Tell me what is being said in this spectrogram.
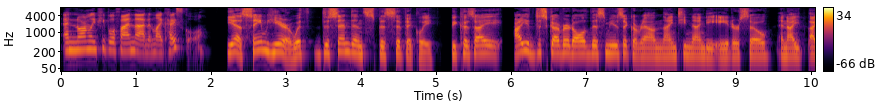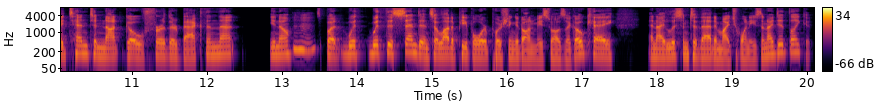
And normally people find that in like high school. Yeah, same here with Descendents specifically because I I discovered all of this music around 1998 or so and I I tend to not go further back than that, you know? hmm But with with Descendents a lot of people were pushing it on me, so I was like, "Okay." And I listened to that in my 20s and I did like it.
